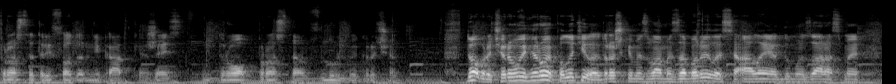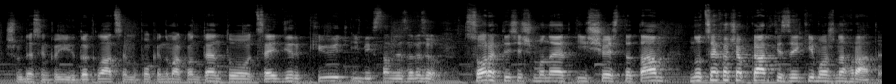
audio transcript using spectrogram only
Просто три фодерні картки. Жесть. Дроп просто в нуль викручен. Добре, черговий герой полетіли. Трошки ми з вами забарилися, але я думаю, зараз ми швидесенько їх доклацаємо, поки нема контенту. Це Діркют і Бікстан Зарезю. 40 тисяч монет і щось то там. Ну це хоча б картки, за які можна грати.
